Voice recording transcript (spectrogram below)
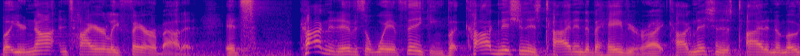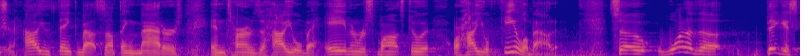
but you're not entirely fair about it. It's cognitive, it's a way of thinking, but cognition is tied into behavior, right? Cognition is tied into emotion. How you think about something matters in terms of how you will behave in response to it or how you'll feel about it. So, one of the biggest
